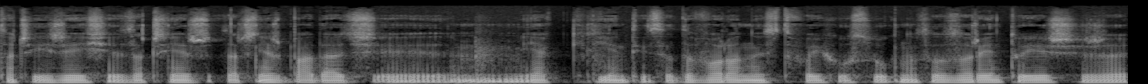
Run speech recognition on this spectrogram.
Znaczy, jeżeli się zaczniesz, zaczniesz badać, y, jak klient jest zadowolony z Twoich usług, no to zorientujesz się, że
